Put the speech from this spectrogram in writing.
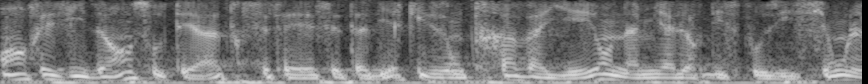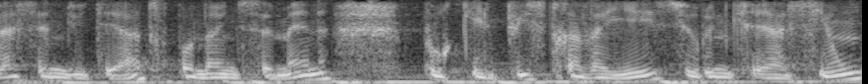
en résidence au théâtre, c'est- c'est-à-dire qu'ils ont travaillé, on a mis à leur disposition la scène du théâtre pendant une semaine pour qu'ils puissent travailler sur une création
